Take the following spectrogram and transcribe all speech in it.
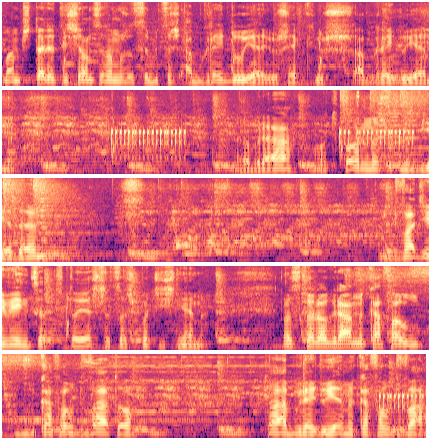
Mam 4000, to może sobie coś upgrade'uję już, jak już upgrade'ujemy. Dobra, odporność plus 1. 2900, to jeszcze coś pociśniemy. No skoro gramy KV, KV2, to, to upgrade'ujemy KV2.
